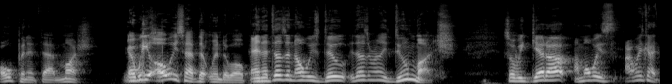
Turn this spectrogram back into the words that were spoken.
open it that much. And we always have that window open. and it doesn't always do. It doesn't really do much. So we get up. I'm always I always got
